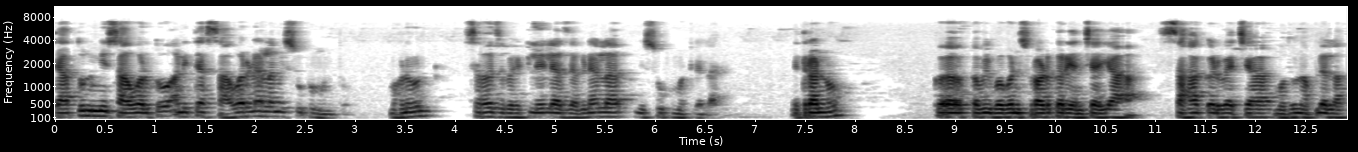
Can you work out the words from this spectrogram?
त्यातून मी सावरतो आणि त्या सावरण्याला मी सुख म्हणतो. म्हणून सहज भेटलेल्या जगण्याला मी सुख म्हटलेलं आहे. मित्रांनो कवी बबन सुराडकर यांच्या या सहा कडव्याच्या मधून आपल्याला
